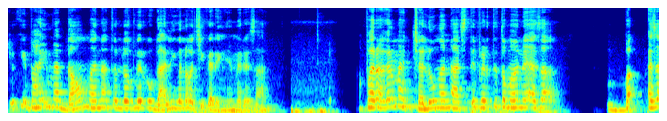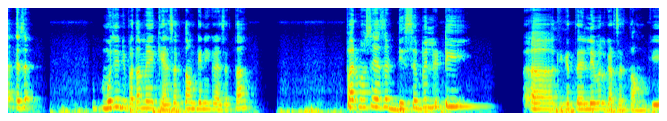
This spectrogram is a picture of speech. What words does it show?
क्योंकि भाई मैं गाँव में ना तो लोग मेरे को गाली गलौच ही करेंगे मेरे साथ। पर अगर मैं चलूँगा नाचते फिरते तो मैं उन्हें ऐसा ऐसा ऐसा मुझे नहीं पता मैं कह सकता हूँ कि नहीं कह सकता। पर मैं उसे एज अ डिसेबिलिटी क्या कहते हैं लेवल कर सकता हूँ कि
